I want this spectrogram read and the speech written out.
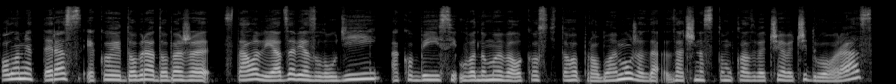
podľa mňa teraz ako je dobrá doba, že stále viac a viac ľudí akoby si uvedomuje veľkosť toho problému, že za, začína sa tomu klas väčší a väčší dôraz.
